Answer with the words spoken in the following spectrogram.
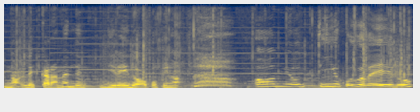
No le caramelle direi dopo prima. Oh mio dio cosa vedo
